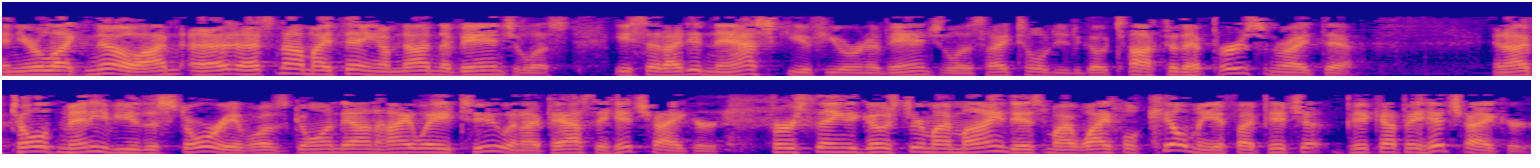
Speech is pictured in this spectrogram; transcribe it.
And you're like, no, I'm, uh, that's not my thing. I'm not an evangelist. He said, I didn't ask you if you were an evangelist. I told you to go talk to that person right there. And I've told many of you the story of I was going down Highway 2 and I passed a hitchhiker. First thing that goes through my mind is my wife will kill me if I pitch up, pick up a hitchhiker.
